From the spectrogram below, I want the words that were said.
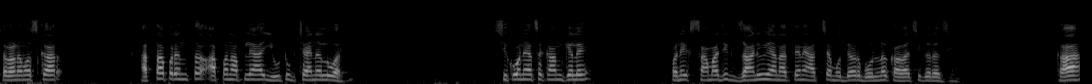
चला नमस्कार. आत्तापर्यंत आपण आपल्या यूट्यूब चॅनलवर शिकवण्याचं काम केलं आहे पण एक सामाजिक जाणीव या नात्याने आजच्या मुद्द्यावर बोलणं काळाची गरज आहे. का?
